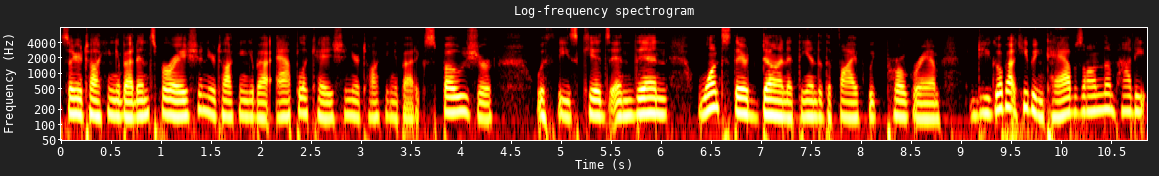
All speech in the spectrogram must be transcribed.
So you're talking about inspiration, you're talking about application, you're talking about exposure with these kids. And then once they're done at the end of the five week program, do you go about keeping tabs on them? How do you,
